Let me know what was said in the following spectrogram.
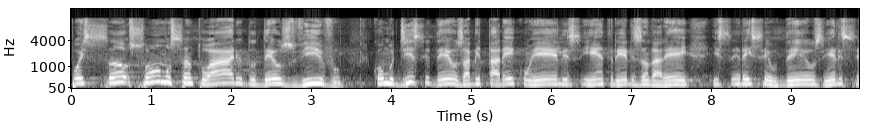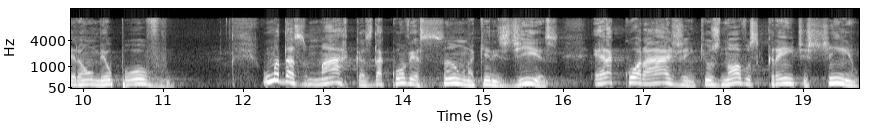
Pois somos santuário do Deus vivo. Como disse Deus: habitarei com eles, e entre eles andarei, e serei seu Deus, e eles serão o meu povo. Uma das marcas da conversão naqueles dias era a coragem que os novos crentes tinham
